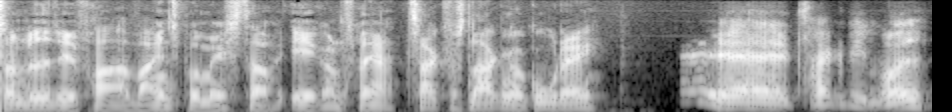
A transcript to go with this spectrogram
Sådan lød det fra Vejens borgmester Egon Frær. Tak for snakken og god dag. Ja, tak lige måde.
